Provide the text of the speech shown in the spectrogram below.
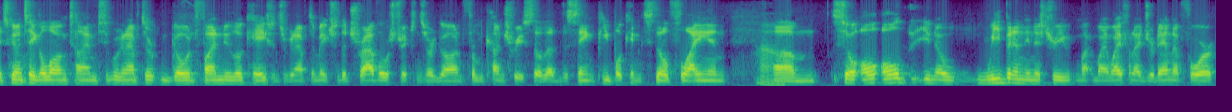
it's going to take a long time. To, we're going to have to go and find new locations. We're going to have to make sure the travel restrictions are gone from countries so that the same people can still fly in. Wow. Um, so all, all, you know, we've been in the industry, my, my, wife and I, Jordana, for,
